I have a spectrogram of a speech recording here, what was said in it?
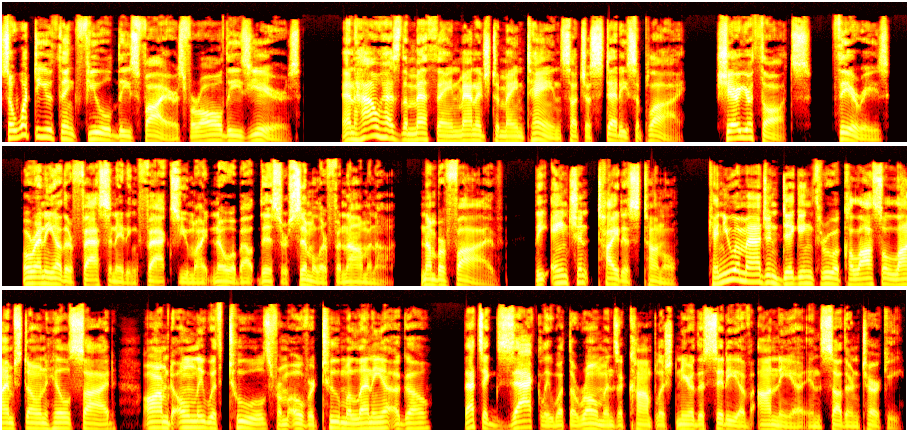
So what do you think fueled these fires for all these years? And how has the methane managed to maintain such a steady supply? Share your thoughts, theories, or any other fascinating facts you might know about this or similar phenomena. Number 5. The Ancient Titus Tunnel. Can you imagine digging through a colossal limestone hillside, armed only with tools from over two millennia ago? That's exactly what the Romans accomplished near the city of Ania in southern Turkey.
